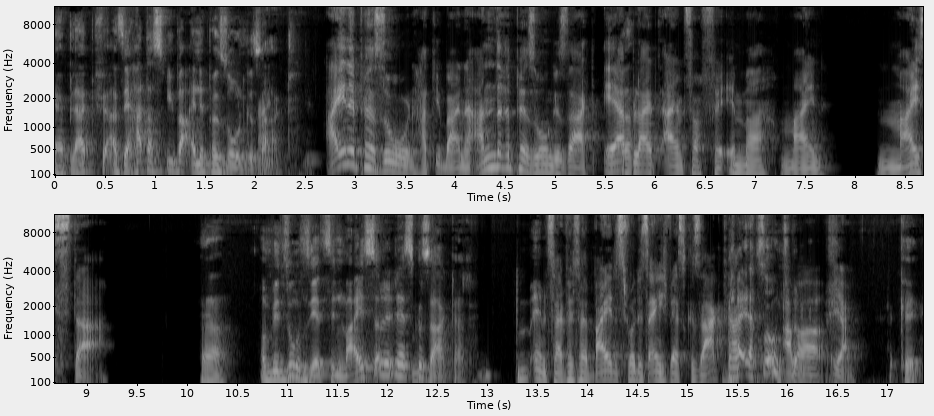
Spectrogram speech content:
Er bleibt für, also er hat das über eine Person gesagt. Eine Person hat über eine andere Person gesagt, er Ja. bleibt einfach für immer mein Meister. Ja. Und wen suchen Sie jetzt? Den Meister oder der es gesagt hat? Im Zweifelsfall beides. Ich wollte jetzt eigentlich, wer es gesagt hat, Ach so, aber ja. Okay,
